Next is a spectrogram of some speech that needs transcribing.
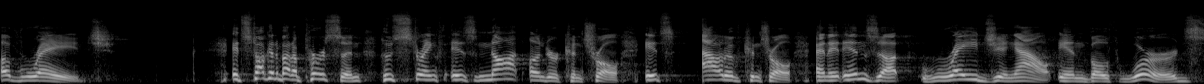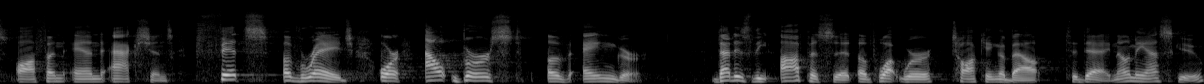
of rage. It's talking about a person whose strength is not under control. It's out of control. And it ends up raging out in both words, often, and actions. Fits of rage or outburst of anger. That is the opposite of what we're talking about today. Now, let me ask you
